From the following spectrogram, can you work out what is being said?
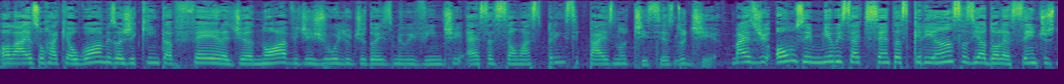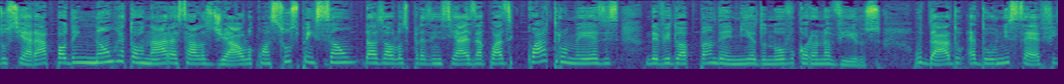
Olá, eu sou Raquel Gomes. Hoje, quinta-feira, dia 9 de julho de 2020. Essas são as principais notícias do dia. Mais de 11.700 crianças e adolescentes do Ceará podem não retornar às salas de aula com a suspensão das aulas presenciais há quase quatro meses devido à pandemia do novo coronavírus. O dado é do Unicef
